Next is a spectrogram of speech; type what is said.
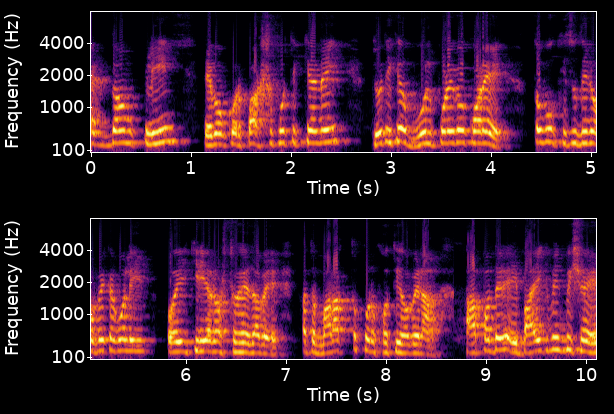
একদম ক্লিন এবং কোনো পার্শ্ব প্রতিক্রিয়া নেই। যদি কেউ ভুল প্রয়োগ করে তবু কিছুদিন অপেক্ষা করলেই ওই ক্রিয়া নষ্ট হয়ে যাবে এত মারাত্মক কোনো ক্ষতি হবে না। আপনাদের এই বায়োকেমিক বিষয়ে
